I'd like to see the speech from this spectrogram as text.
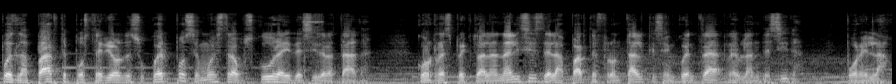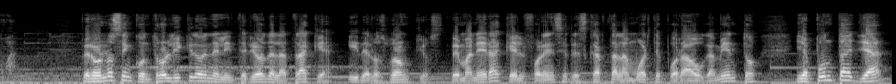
pues la parte posterior de su cuerpo se muestra oscura y deshidratada, con respecto al análisis de la parte frontal que se encuentra reblandecida por el agua. Pero no se encontró líquido en el interior de la tráquea y de los bronquios, de manera que el forense descarta la muerte por ahogamiento y apunta ya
